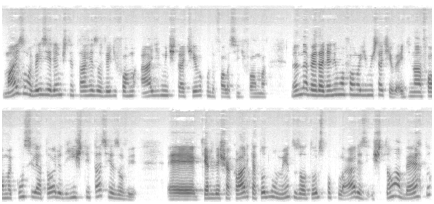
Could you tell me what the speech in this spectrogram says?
mais uma vez, iremos tentar resolver de forma administrativa, quando eu falo assim de forma, na verdade, não é nenhuma forma administrativa, é de, na forma conciliatória de a gente tentar se resolver. É, quero deixar claro que a todo momento os autores populares estão abertos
